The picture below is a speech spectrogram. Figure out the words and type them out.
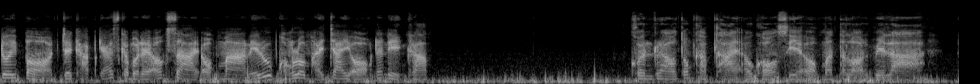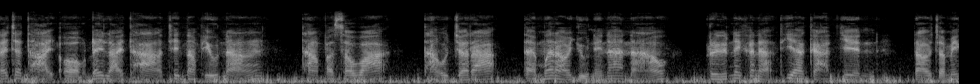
โดยปอดจะขับแก๊สคาร์บอนไดออกไซด์ออกมาในรูปของลมหายใจออกนั่นเองครับ คนเราต้องขับถ่ายเอาของเสียออกมาตลอดเวลา และจะถ่ายออกได้หลายทาง เช่นทางผิวหนัง ทางปัสสาวะ ทางอุจจาระ แต่เมื่อเราอยู่ในหน้าหนาว หรือในขณะที่อากาศเย็น เราจะไม่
